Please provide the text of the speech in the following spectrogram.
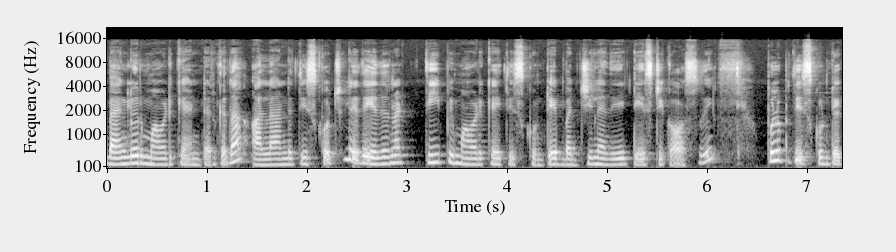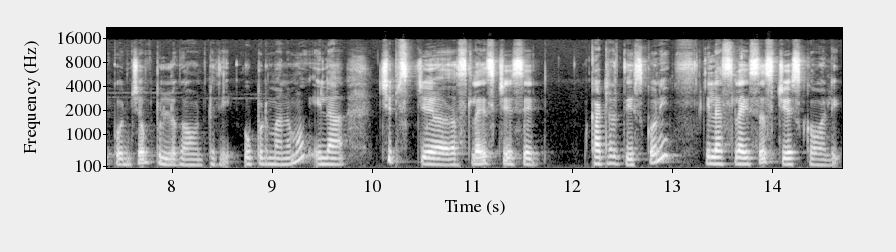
బెంగళూరు మామిడికాయ అంటారు కదా అలాంటి తీసుకోవచ్చు. లేదా ఏదైనా తీపి మామిడికాయ తీసుకుంటే బజ్జీలు అనేది టేస్టీగా వస్తుంది. పులుపు తీసుకుంటే కొంచెం పుల్లుగా ఉంటుంది. ఇప్పుడు మనము ఇలా చిప్స్ స్లైస్ చేసే కటర్ తీసుకొని ఇలా స్లైసెస్ చేసుకోవాలి.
